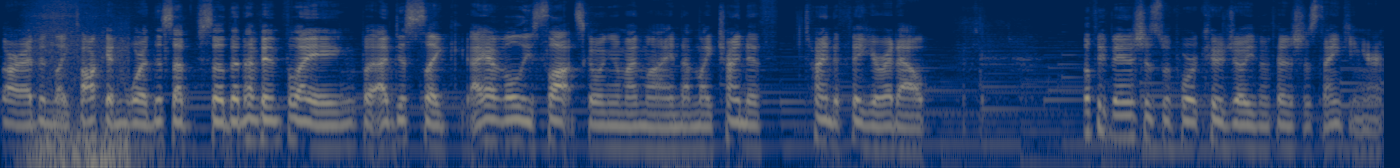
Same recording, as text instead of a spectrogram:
Sorry, I've been like talking more this episode than I've been playing, but I'm just like I have all these thoughts going in my mind. I'm like trying to trying to figure it out. Sophie vanishes before Kujo even finishes thanking her.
